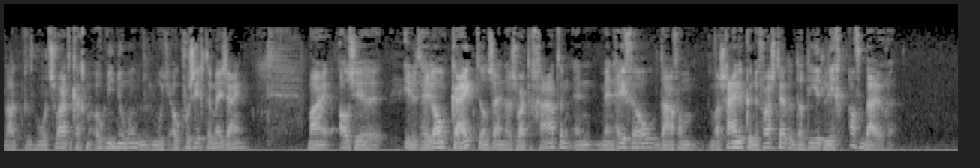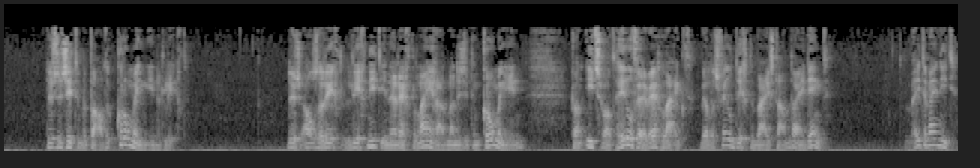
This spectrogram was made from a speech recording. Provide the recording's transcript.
laat het woord zwaartekracht maar ook niet noemen, daar moet je ook voorzichtig mee zijn. Maar als je in het heelal kijkt, dan zijn er zwarte gaten en men heeft wel daarvan waarschijnlijk kunnen vaststellen dat die het licht afbuigen. Dus er zit een bepaalde kromming in het licht. Dus als het licht niet in een rechte lijn gaat, maar er zit een kromming in, kan iets wat heel ver weg lijkt, wel eens veel dichterbij staan dan je denkt. Dat weten wij niet.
